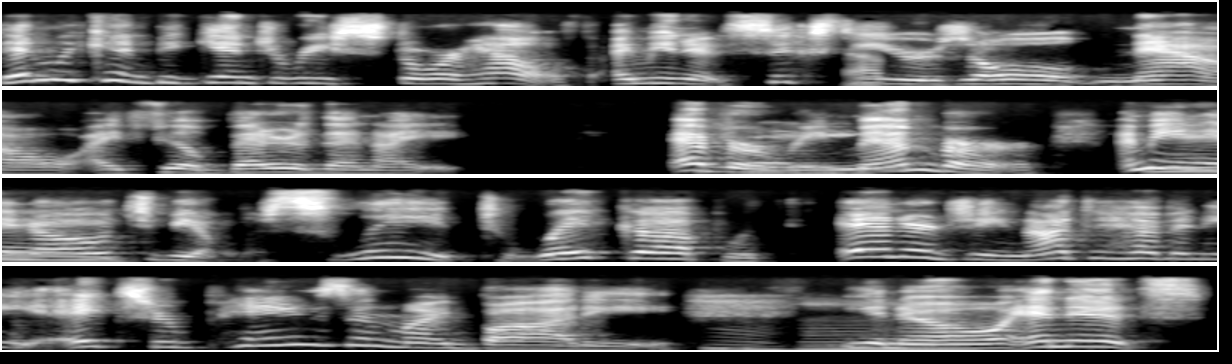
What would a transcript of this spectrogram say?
then we can begin to restore health. I mean, at 60 yep. years old now, I feel better than I ever Yay. remember. I mean, Yay. you know, to be able to sleep, to wake up with energy, not to have any aches or pains in my body, mm-hmm. you know, and it's,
